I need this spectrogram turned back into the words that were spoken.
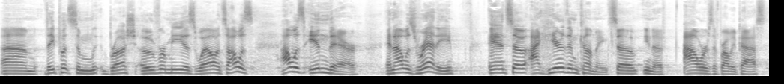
um, they put some brush over me as well. And so I was, I was in there and I was ready. And so I hear them coming. So, you know, hours have probably passed.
